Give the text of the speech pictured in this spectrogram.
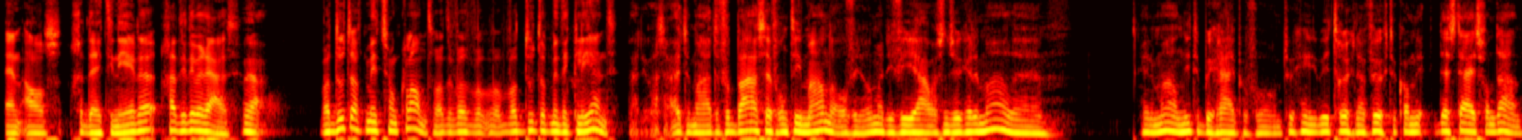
En als gedetineerde gaat hij er weer uit. ja. Wat doet dat met zo'n klant? Wat, wat, wat, wat doet dat met een cliënt? Nou, die was uitermate verbaasd. Hij vond tien maanden al veel. Maar die vier jaar was natuurlijk helemaal, eh, helemaal niet te begrijpen voor hem. Toen ging hij weer terug naar Vught. Toen kwam hij destijds vandaan.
